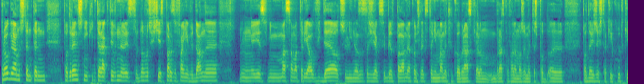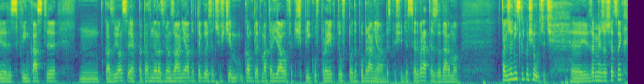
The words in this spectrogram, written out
program, ten, ten podręcznik interaktywny jest, no oczywiście jest bardzo fajnie wydany, mm, jest w nim masa materiałów wideo, czyli na zasadzie jak sobie odpalamy jakąś lekcję, to nie mamy tylko obrazki, ale, obrazków, ale możemy też pod, e, podejrzeć takie krótkie screencasty pokazujące jak pewne rozwiązania. Do tego jest oczywiście komplet materiałów, jakichś plików, projektów do pobrania bezpośrednio z serwera, też za darmo. Także nic tylko się uczyć. E, zamierzasz Jacek?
